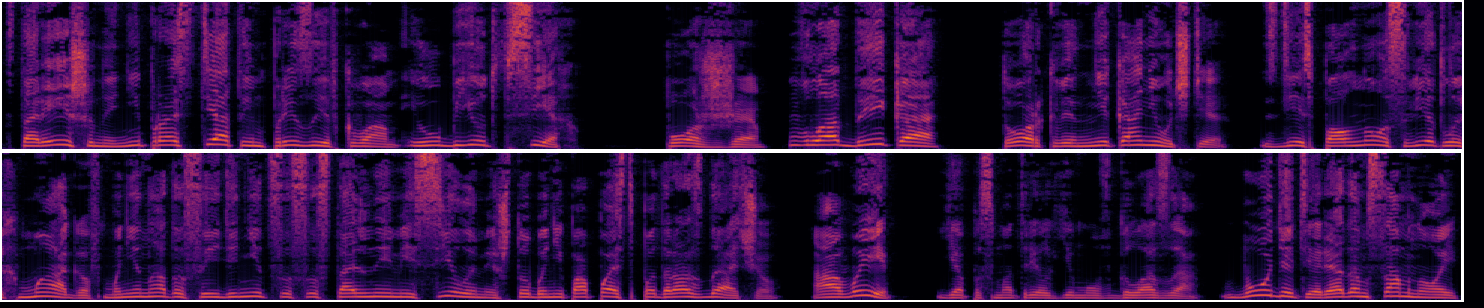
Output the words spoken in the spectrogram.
Старейшины не простят им призыв к вам и убьют всех. Позже. Владыка! Торквин, не конючьте. Здесь полно светлых магов, мне надо соединиться с остальными силами, чтобы не попасть под раздачу. А вы я посмотрел ему в глаза. «Будете рядом со мной.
